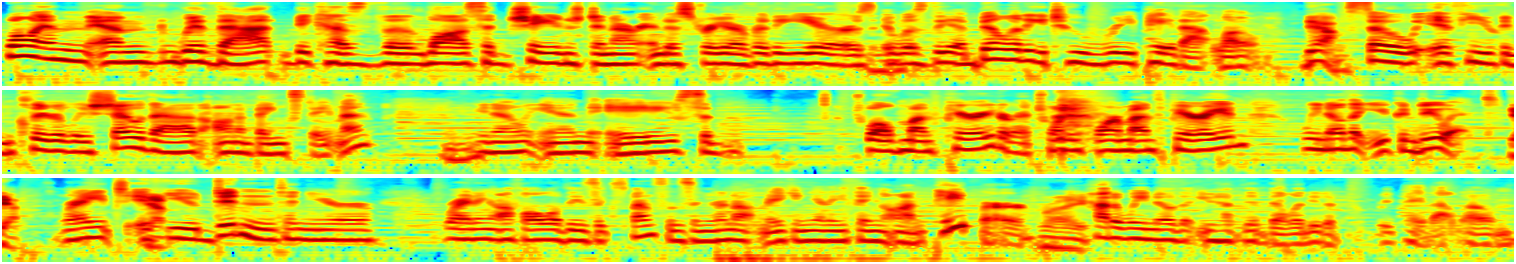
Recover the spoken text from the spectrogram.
Well, and and with that, because the laws had changed in our industry over the years, it was the ability to repay that loan. Yeah. So if you can clearly show that on a bank statement, mm-hmm. you know, in a sub- 12 month period or a 24 month period, we know that you can do it. Yep. Right. If Yep. you didn't and you're writing off all of these expenses and you're not making anything on paper, Right. how do we know that you have the ability to repay that loan?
